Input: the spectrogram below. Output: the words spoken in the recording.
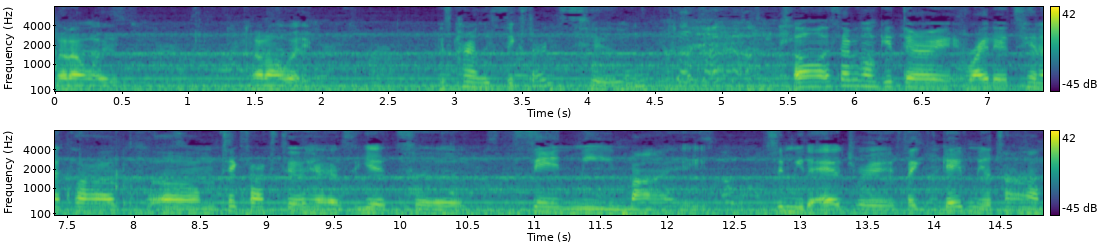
Hold on, wait. Hold on, wait. It's currently 6:32. Uh, I said we're gonna get there right at 10 o'clock. Um, TikTok still has yet to send me my send me the address. They gave me a time.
